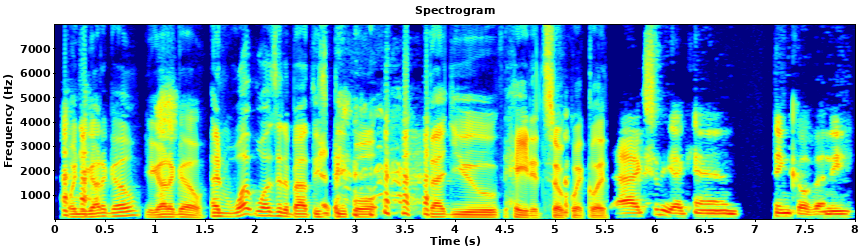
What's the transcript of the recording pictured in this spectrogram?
when you got to go, you got to go. And what was it about these people that you hated so quickly? actually I can't think of any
